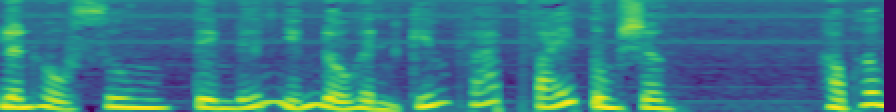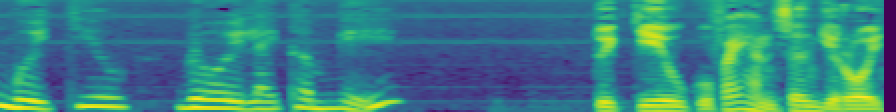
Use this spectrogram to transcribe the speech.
Lệnh hồ sung tìm đến những độ hình kiếm pháp phái tung sơn. Học hơn 10 chiêu rồi lại thầm nghĩ. Tuyệt chiêu của phái hành sơn vừa rồi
